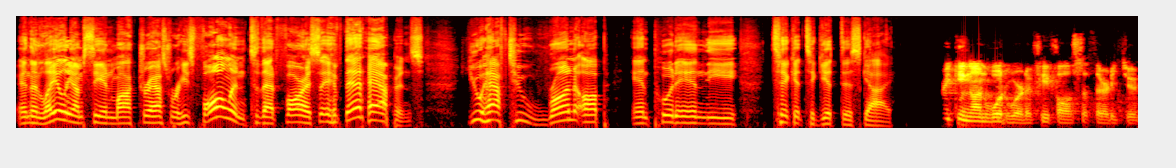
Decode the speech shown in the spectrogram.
And then lately, I'm seeing mock drafts where he's fallen to that far. I say if that happens, you have to run up and put in the ticket to get this guy. Freaking on Woodward if he falls to 32.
